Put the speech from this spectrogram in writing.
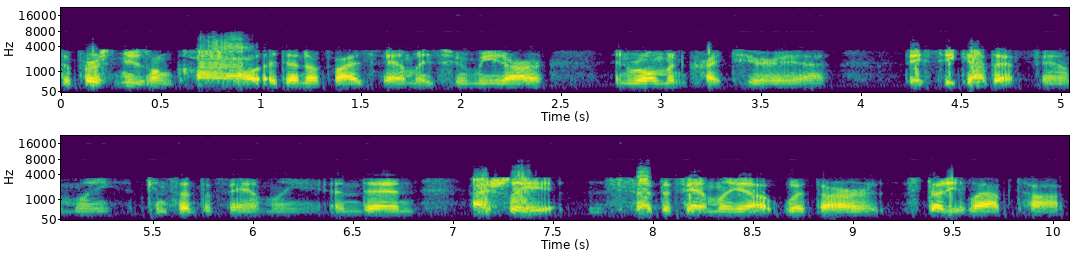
the person who's on call identifies families who meet our enrollment criteria, they seek out that family, consent the family, and then actually set the family up with our study laptop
